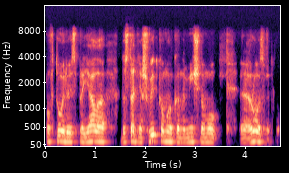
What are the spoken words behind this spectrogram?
повторюю, сприяла достатньо швидкому економічному е, розвитку.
